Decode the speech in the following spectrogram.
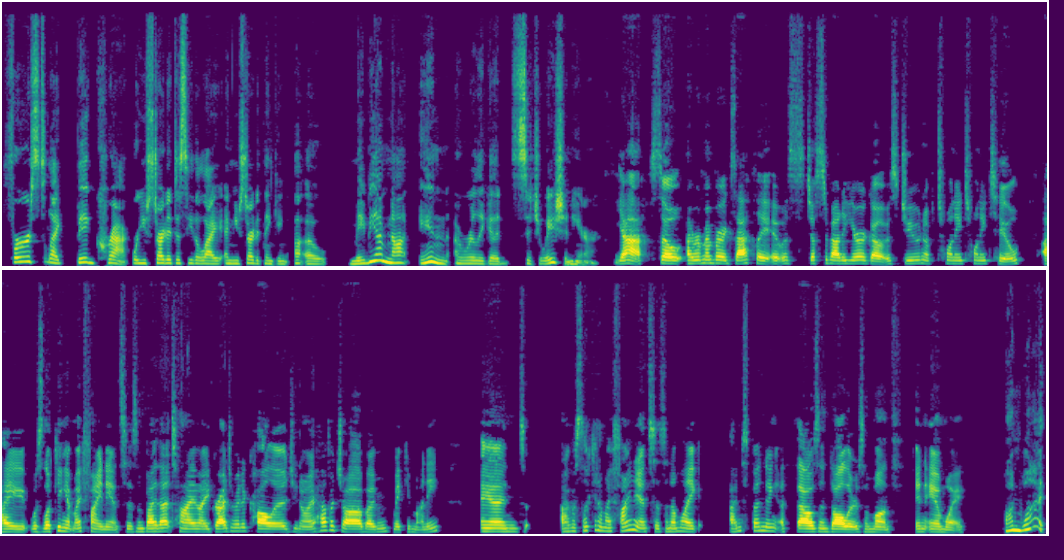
first, like, big crack where you started to see the light and you started thinking, uh oh, maybe I'm not in a really good situation here? Yeah. So I remember exactly. It was just about a year ago. It was June of 2022. I was looking at my finances, and by that time, I graduated college. You know, I have a job, I'm making money. And I was looking at my finances, and I'm like, I'm spending a $1,000 a month in Amway. On what?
